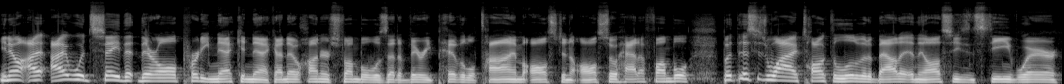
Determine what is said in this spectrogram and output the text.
You know, I, I would say that they're all pretty neck and neck. I know Hunter's fumble was at a very pivotal time. Alston also had a fumble. But this is why I talked a little bit about it in the offseason, Steve, where,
